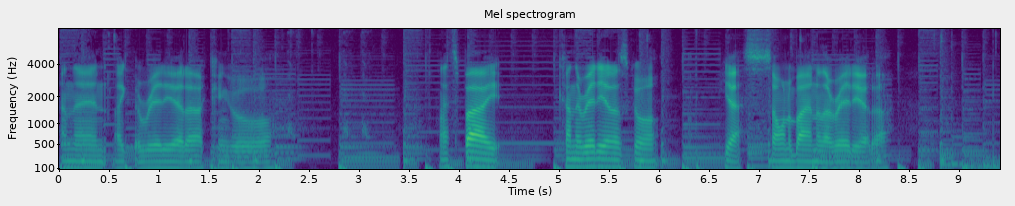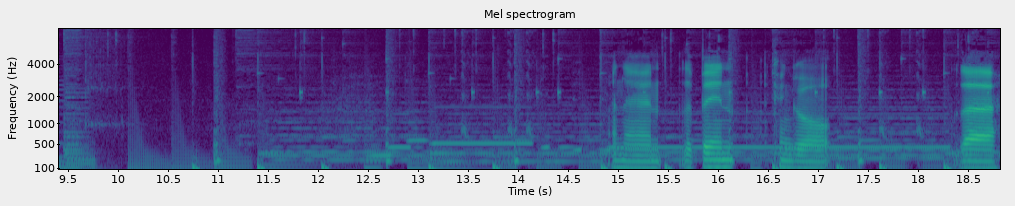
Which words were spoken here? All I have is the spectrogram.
And then like the radiator can go let's buy can the radiators go? Yes I want to buy another radiator. And then the bin can go there.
